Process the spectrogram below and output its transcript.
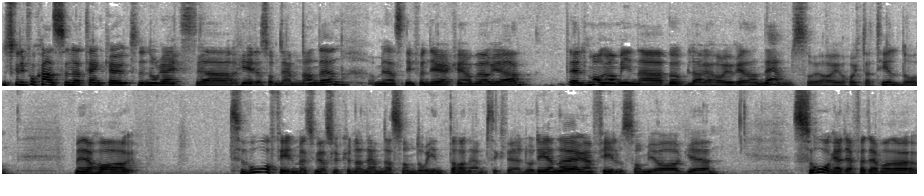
Nu ska ni få chansen att tänka ut några extra hedersomnämnanden. Och medan ni funderar kan jag börja. Väldigt många av mina bubblare har ju redan nämnts och jag har ju hojtat till då. Men jag har två filmer som jag skulle kunna nämna som då inte har nämnts ikväll. Och det ena är en film som jag eh, såg här därför att den var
